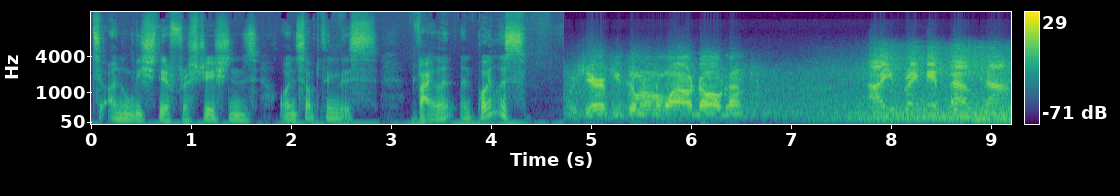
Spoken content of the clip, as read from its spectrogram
to unleash their frustrations on something that's violent and pointless. Well, Sheriff, you coming on a wild dog hunt? Now you bring me a pelt, Tom.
